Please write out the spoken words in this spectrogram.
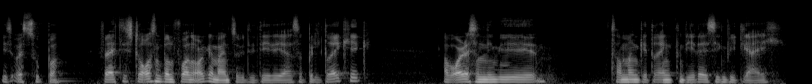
ist alles super. Vielleicht ist Straßenbahnfahren allgemein so wie die DDR, so ein bisschen dreckig, aber alle sind irgendwie zusammengedrängt und jeder ist irgendwie gleich.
